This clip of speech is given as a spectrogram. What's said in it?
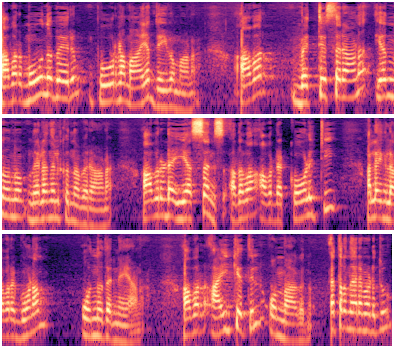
അവർ മൂന്ന് പേരും പൂർണമായ ദൈവമാണ്. അവർ വ്യത്യസ്തരാണ് എന്നൊന്നും നിലനിൽക്കുന്നവരാണ്. അവരുടെ എസൻസ് അഥവാ അവരുടെ ക്വാളിറ്റി അല്ലെങ്കിൽ അവരുടെ ഗുണം ഒന്ന് തന്നെയാണ്. അവർ ഐക്യത്തിൽ ഒന്നാകുന്നു. എത്ര നേരമെടുത്തു?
